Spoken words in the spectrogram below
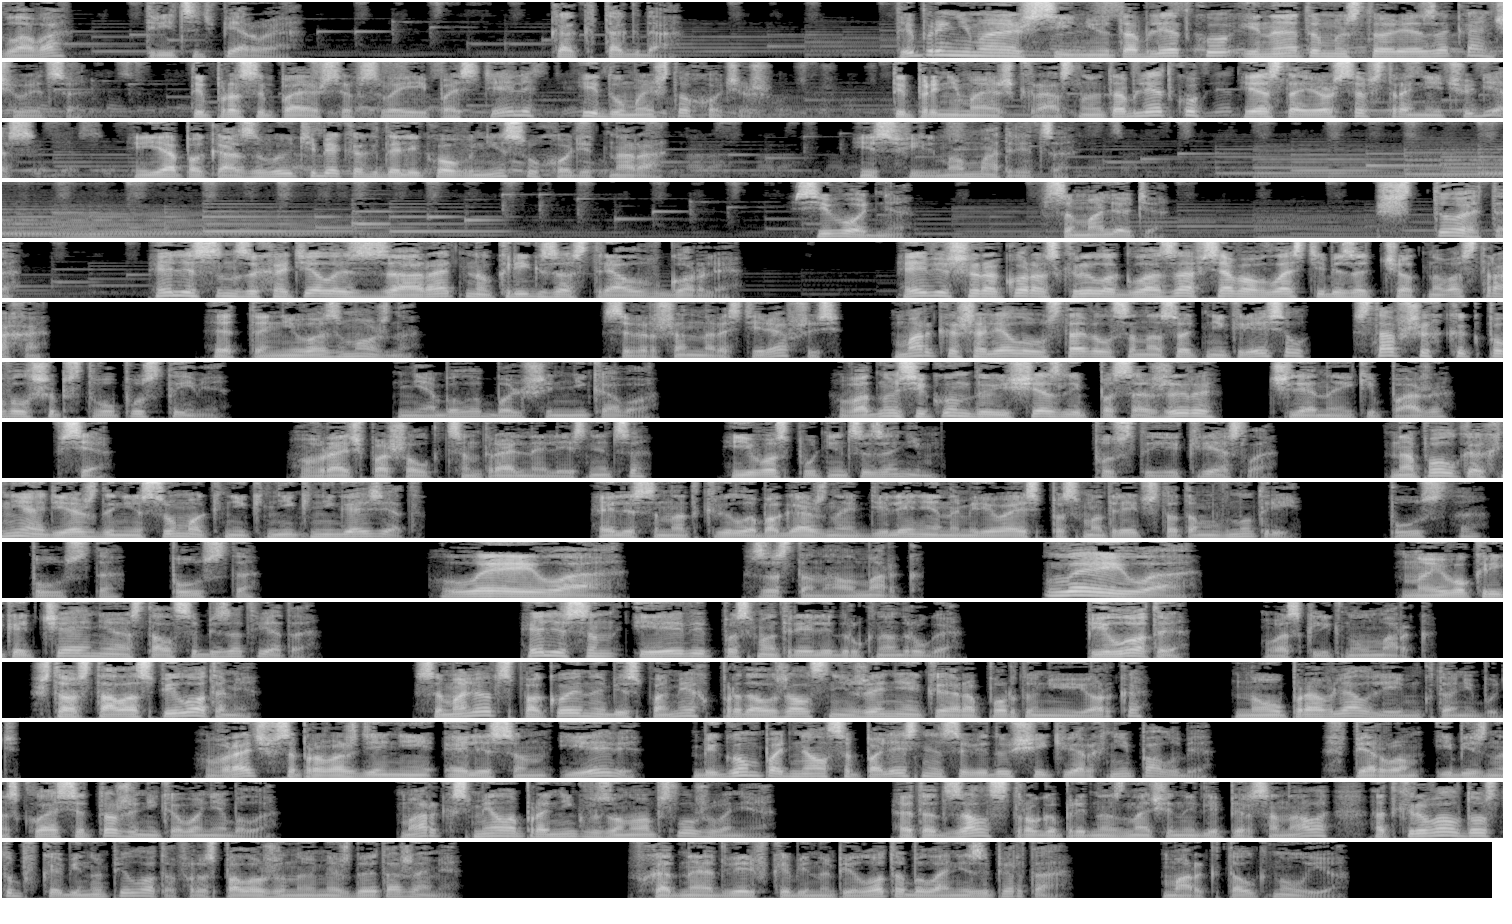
Глава 31. Как тогда. Ты принимаешь синюю таблетку, и на этом история заканчивается. Ты просыпаешься в своей постели и думаешь, что хочешь. Ты принимаешь красную таблетку и остаешься в стране чудес. И я показываю тебе, как далеко вниз уходит нора. Из фильма «Матрица». Сегодня. В самолете. Что это? Эллисон захотелось заорать, но крик застрял в горле. Эви широко раскрыла глаза, вся во власти безотчетного страха. Это невозможно. Совершенно растерявшись, Марк ошалело уставился на сотни кресел, ставших как по волшебству пустыми. Не было больше никого. В одну секунду исчезли пассажиры, члены экипажа, все. Врач пошел к центральной лестнице, его спутницы за ним. Пустые кресла. На полках ни одежды, ни сумок, ни книг, ни газет. Эллисон открыла багажное отделение, намереваясь посмотреть, что там внутри. Пусто, пусто, пусто. «Лейла!» — застонал Марк. «Лейла!» Но его крик отчаяния остался без ответа. Эллисон и Эви посмотрели друг на друга. «Пилоты!» — воскликнул Марк. «Что стало с пилотами?» Самолет спокойно, без помех, продолжал снижение к аэропорту Нью-Йорка, но управлял ли им кто-нибудь? Врач в сопровождении Эллисон и Эви бегом поднялся по лестнице, ведущей к верхней палубе. В первом и бизнес-классе тоже никого не было. Марк смело проник в зону обслуживания. Этот зал, строго предназначенный для персонала, открывал доступ в кабину пилотов, расположенную между этажами. Входная дверь в кабину пилота была не заперта. Марк толкнул ее.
